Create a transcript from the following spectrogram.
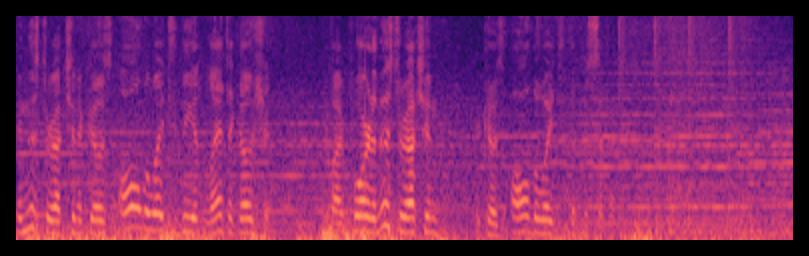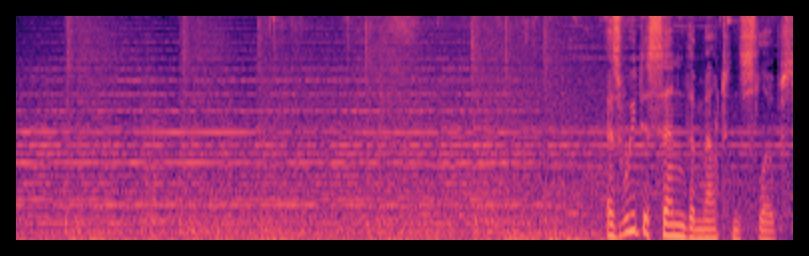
in this direction, it goes all the way to the Atlantic Ocean. If I pour it in this direction, it goes all the way to the Pacific. As we descend the mountain slopes,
